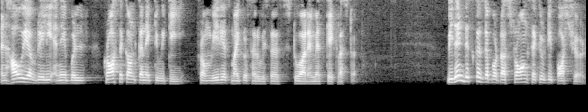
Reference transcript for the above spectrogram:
and how we have really enabled cross-account connectivity from various microservices to our MSK cluster. We then discussed about our strong security posture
